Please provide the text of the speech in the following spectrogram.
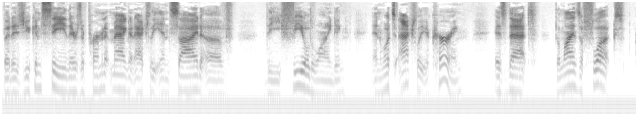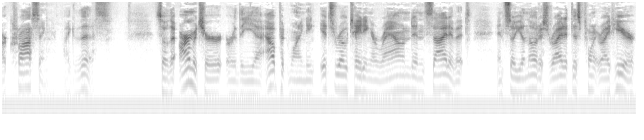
But as you can see, there's a permanent magnet actually inside of the field winding, and what's actually occurring is that the lines of flux are crossing like this. So the armature or the uh, output winding, it's rotating around inside of it. And so you'll notice right at this point right here,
